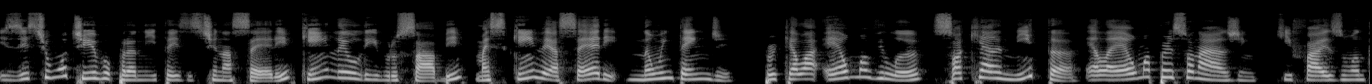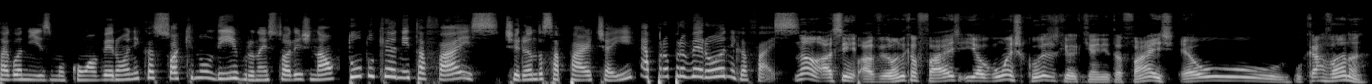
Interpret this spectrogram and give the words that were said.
existe um motivo para Anitta existir na série. Quem lê o livro sabe, mas quem vê a série não entende. Porque ela é uma vilã, só que a Anitta, ela é uma personagem que faz um antagonismo com a Verônica, só que no livro, na história original, tudo que a Anitta faz, tirando essa parte aí, é a própria Verônica faz. Não, assim, a Verônica faz e algumas coisas que, que a Anitta faz é o, o Carvana.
